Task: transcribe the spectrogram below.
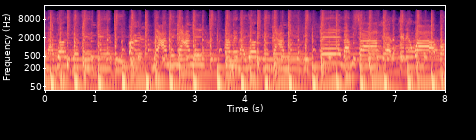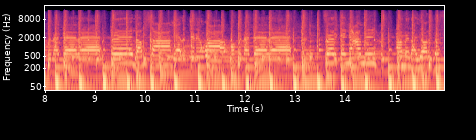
a amina yorge firgebi nyami nyami amina yorge nyami bi elamsa yergini wa pomina dere elamsa yergini wa pomina dere ferge nyami amina yorge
